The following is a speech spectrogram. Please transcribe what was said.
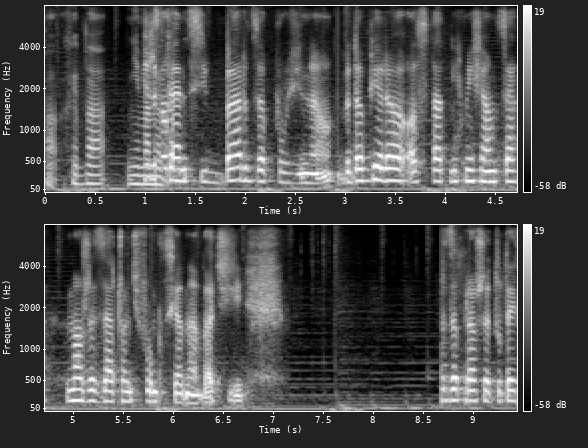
O, chyba nie mamy... Agencji bardzo późno, dopiero w ostatnich miesiącach może zacząć funkcjonować i bardzo proszę tutaj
